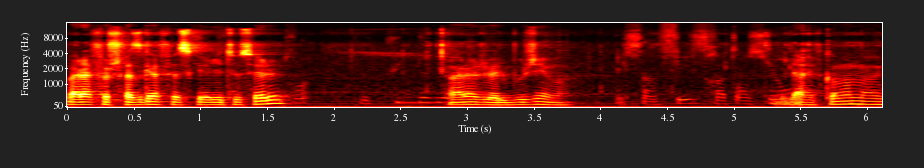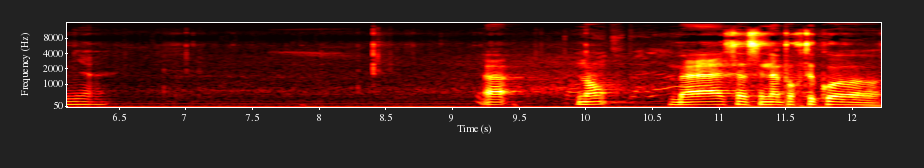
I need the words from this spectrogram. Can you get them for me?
Bah là, faut que je fasse gaffe parce qu'il est tout seul. Voilà, je vais le bouger, moi. Il arrive quand même à venir. Ah, non. Bah, ça, c'est n'importe quoi.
